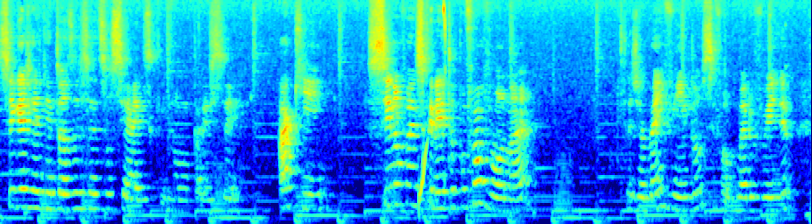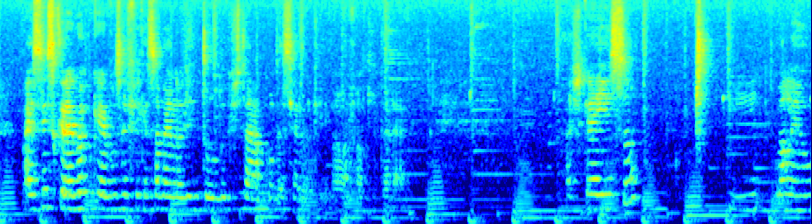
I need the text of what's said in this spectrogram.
Siga a gente em todas as redes sociais que vão aparecer aqui. Se não for inscrito, por favor, né? Seja bem-vindo, se for o primeiro vídeo, mas se inscreva porque você fica sabendo de tudo que está acontecendo aqui no Foto Literária. Acho que é isso e valeu!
